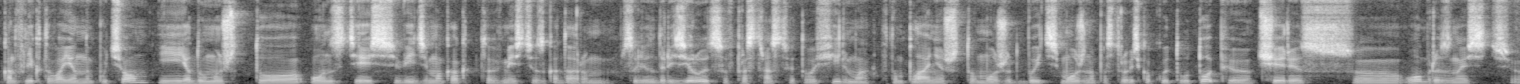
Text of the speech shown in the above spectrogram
конфликта военным путем, и я думаю, что он здесь, видимо, как-то вместе с Гадаром солидаризируется в пространстве этого фильма, в том плане, что, может быть, можно построить какую-то утопию через э, образность, э,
